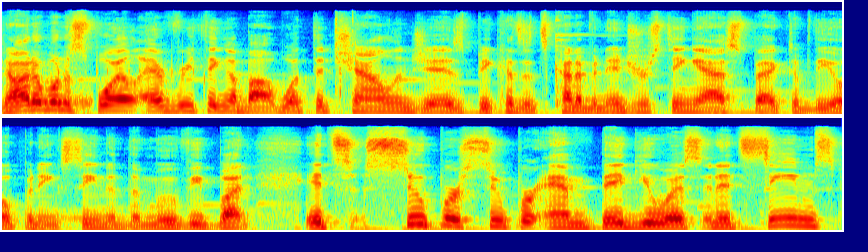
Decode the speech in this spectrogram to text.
Now I don't want to spoil everything about what the challenge is because it's kind of an interesting aspect of the opening scene of the movie, but it's super, super ambiguous and it seems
